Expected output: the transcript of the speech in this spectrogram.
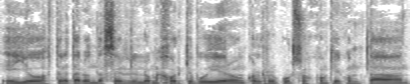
ellos trataron de hacer lo mejor que pudieron con los recursos con que contaban.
